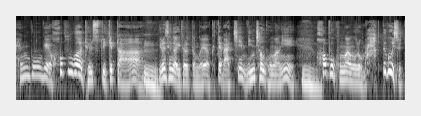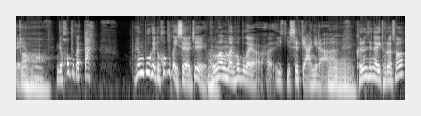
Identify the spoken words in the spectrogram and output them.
행복의 허브가 될 수도 있겠다. 음. 이런 생각이 들었던 거예요. 그때 마침 인천 공항이 음. 허브 공항으로 막 뜨고 있을 때예요. 아. 근데 허브가 딱 행복에도 허브가 있어야지 어. 공항만 허브가 있을 게 아니라 어. 그런 생각이 들어서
